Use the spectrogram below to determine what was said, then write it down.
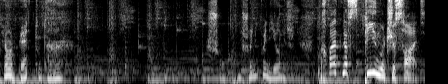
Идем опять туда. Шо, ничего не поделаешь. Да хватит меня в спину чесать.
